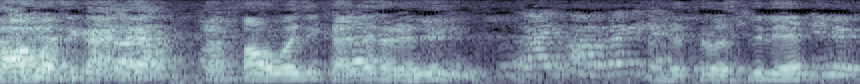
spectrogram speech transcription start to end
नाश्ता करायची वेळ झाली आहे. पावभाजी खायला सगळ्यांनी सगळे तर बसलेली आहे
